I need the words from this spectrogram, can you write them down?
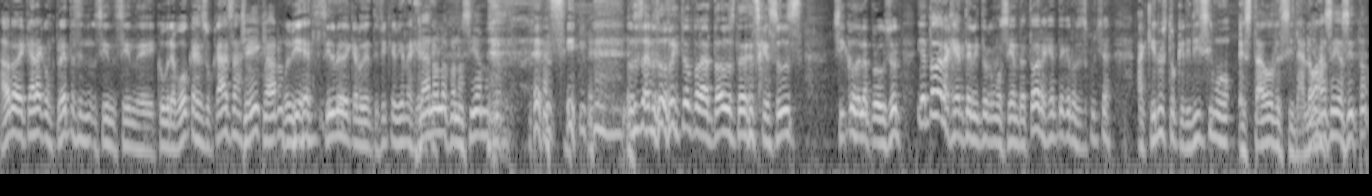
Ahora de cara completa, sin, sin, sin, eh, cubrebocas en su casa. Sí, claro. Muy bien. Sirve de que lo identifique bien la gente. Ya no lo conocíamos. sí. Un saludo, Víctor, para todos ustedes, Jesús, chicos de la producción. Y a toda la gente, Víctor, como siempre. A toda la gente que nos escucha aquí en nuestro queridísimo estado de ¿Y Sinaloa. más allácito?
